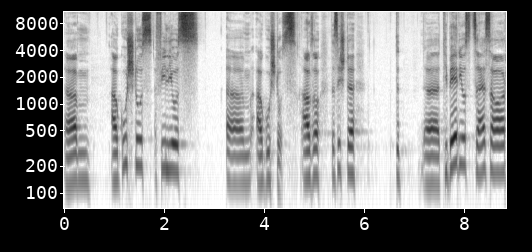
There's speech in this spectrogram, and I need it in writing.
Ähm, Augustus Filius ähm, Augustus. Also das ist der, der äh, Tiberius Caesar,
